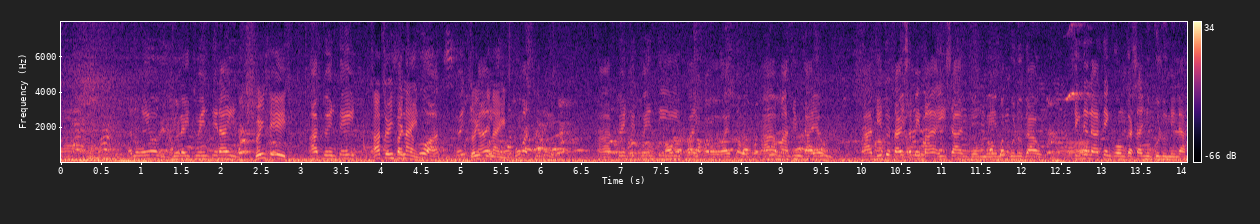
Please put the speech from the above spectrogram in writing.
ah, ano ngayon? July 29. 28. Ah, 28. Ah, 29. Bansa ko, ah, 29. 29. Bukas na rin. Ah, 2025. Oh, ito. Ah, masim tayo. Ah, dito tayo sa may maisan, yung may magulo daw. Tingnan natin kung saan yung gulo nila.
